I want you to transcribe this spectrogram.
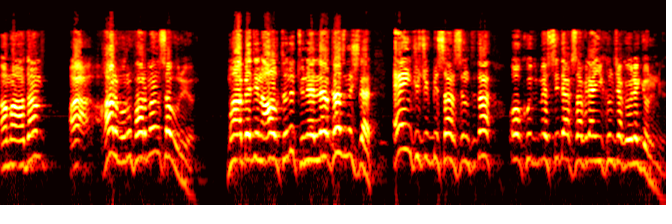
Ama adam har vurup harman savuruyor. Mabedin altını tüneller kazmışlar. En küçük bir sarsıntıda o Mescid-i Aksa falan yıkılacak öyle görünüyor.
